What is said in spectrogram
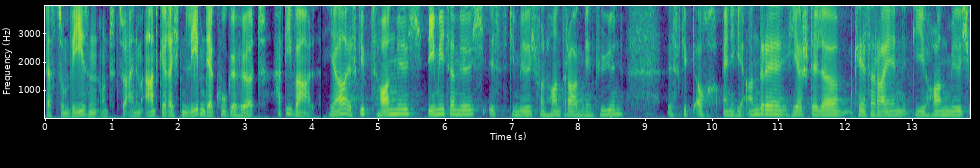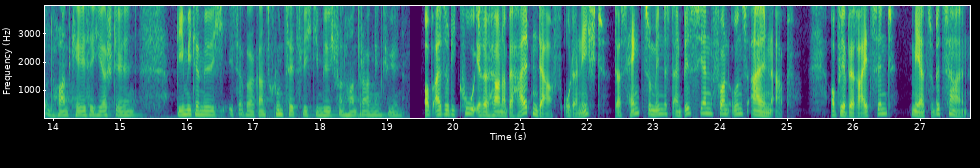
das zum Wesen und zu einem artgerechten Leben der Kuh gehört, hat die Wahl. Ja, es gibt Hornmilch. Demetermilch ist die Milch von horntragenden Kühen. Es gibt auch einige andere Hersteller, Käsereien, die Hornmilch und Hornkäse herstellen. Demetermilch ist aber ganz grundsätzlich die Milch von horntragenden Kühen. Ob also die Kuh ihre Hörner behalten darf oder nicht, das hängt zumindest ein bisschen von uns allen ab. Ob wir bereit sind, mehr zu bezahlen.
